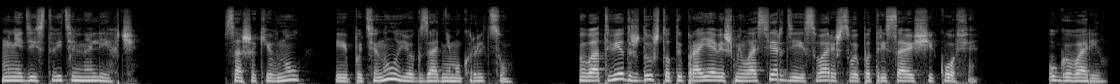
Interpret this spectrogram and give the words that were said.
«Мне действительно легче». Саша кивнул и потянул ее к заднему крыльцу. «В ответ жду, что ты проявишь милосердие и сваришь свой потрясающий кофе». Уговорил.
